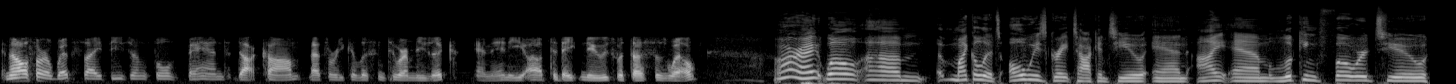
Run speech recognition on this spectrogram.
And then also our website, theseyoungfoolsband.com. That's where you can listen to our music and any up to date news with us as well. All right. Well, um, Michael, it's always great talking to you, and I am looking forward to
